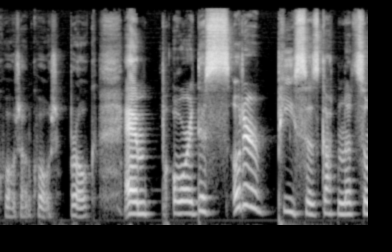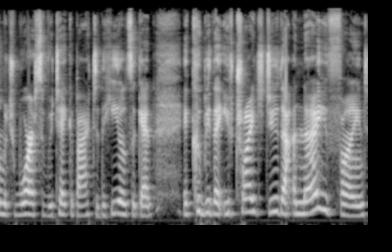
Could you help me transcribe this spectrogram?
quote unquote broke. Um, or this other piece has gotten it so much worse if we take it back to the heels again. It could be that you've tried to do that and now you find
